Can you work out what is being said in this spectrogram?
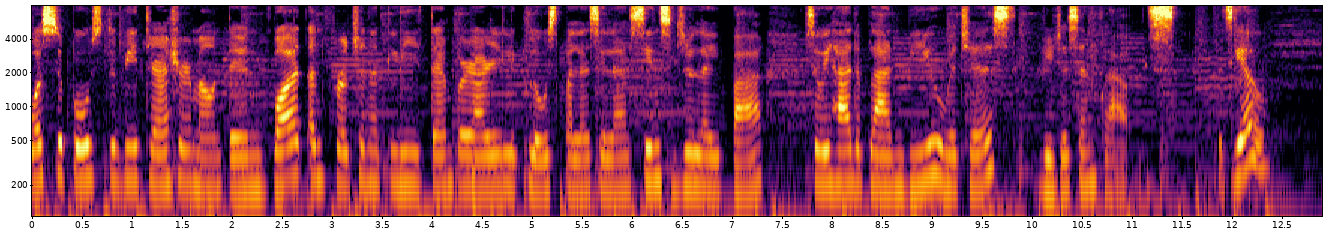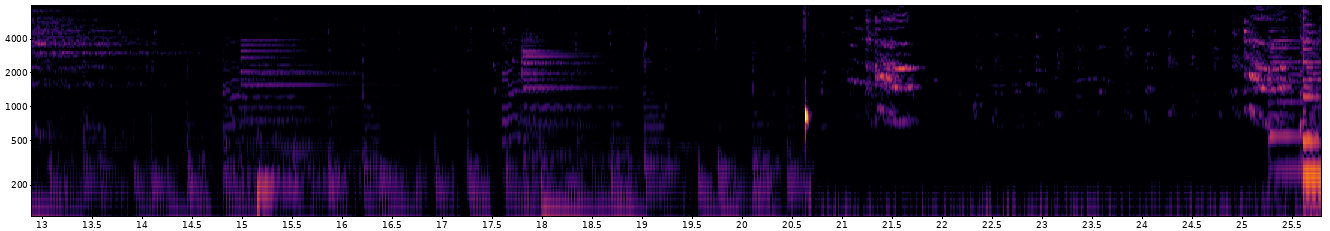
was supposed to be Treasure Mountain but unfortunately, temporarily closed pala sila since July pa. So we had a plan B which is Regis and Clouds. Let's go! Let's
